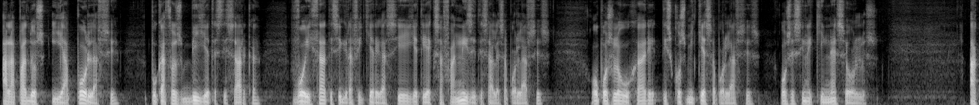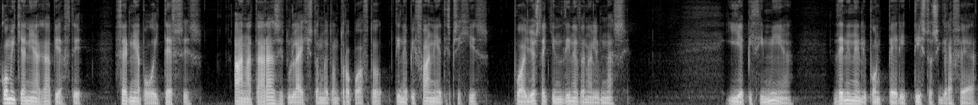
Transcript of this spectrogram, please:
αλλά πάντως η απόλαυση που καθώς μπήγεται στη σάρκα βοηθά τη συγγραφική εργασία γιατί εξαφανίζει τις άλλες απολαύσεις, όπως λόγου χάρη τις κοσμικές απολαύσεις, όσες είναι κοινέ σε όλους. Ακόμη κι αν η αγάπη αυτή φέρνει απογοητεύσεις, αναταράζει τουλάχιστον με τον τρόπο αυτό την επιφάνεια της ψυχής που αλλιώς θα κινδύνευε να λιμνάσει. Η επιθυμία δεν είναι λοιπόν περιττή στο συγγραφέα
